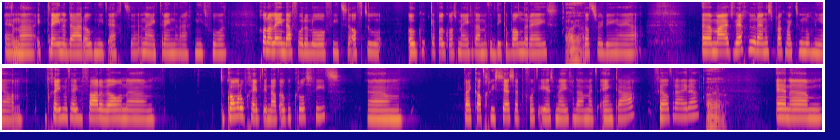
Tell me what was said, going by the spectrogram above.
En eh, ik trainde daar ook niet echt, eh, nee, ik trainde er eigenlijk niet voor. Gewoon alleen daar voor de lol fietsen. Af en toe ook, ik heb ook wel eens meegedaan met de dikke bandenrace. Oh ja. Dat soort dingen, ja. Maar het wegwielrennen sprak mij toen nog niet aan. Op een gegeven moment heeft mijn vader wel een... toen kwam er op een gegeven moment inderdaad ook een crossfiets. Ehm, bij categorie 6 heb ik voor het eerst meegedaan met NK, veldrijden. Oh ja. En ehm,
